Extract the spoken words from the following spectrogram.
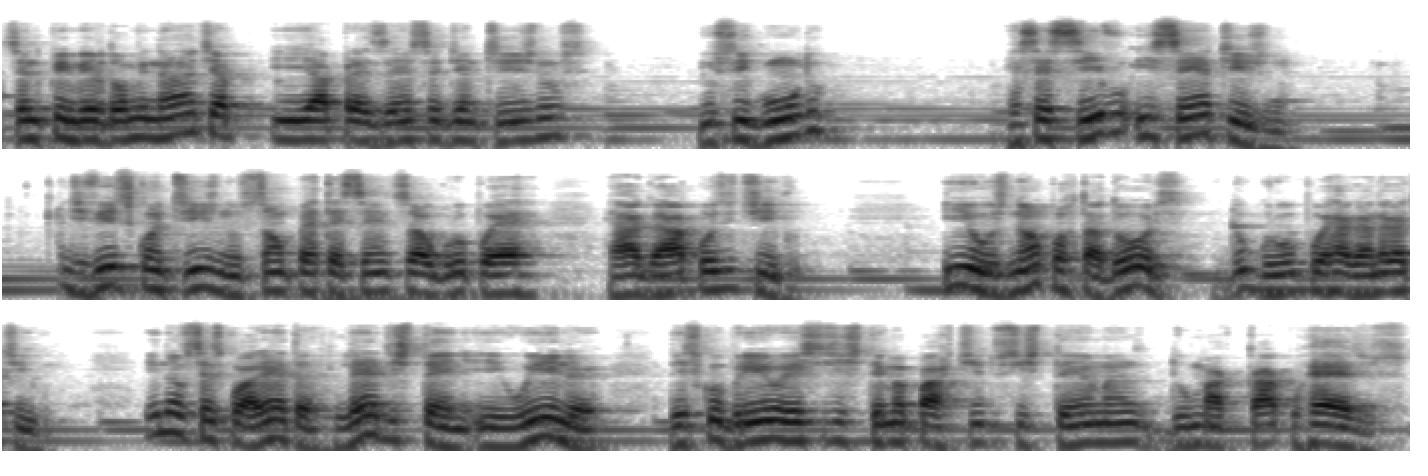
sendo o primeiro dominante e a presença de antígenos, e o segundo recessivo e sem antígeno. Indivíduos com antígenos são pertencentes ao grupo RH positivo e os não portadores do grupo RH negativo. Em 1940, Landstein e Wiener descobriram esse sistema a partir do sistema do macaco rhesus,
